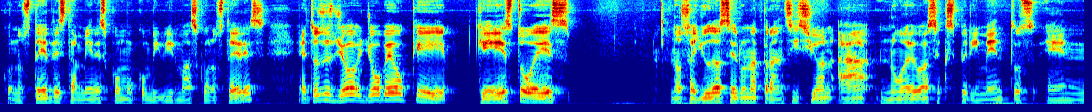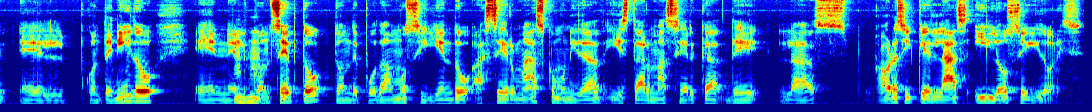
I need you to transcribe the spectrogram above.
con ustedes. También es cómo convivir más con ustedes. Entonces yo, yo veo que, que esto es nos ayuda a hacer una transición a nuevos experimentos en el contenido, en el concepto, donde podamos siguiendo hacer más comunidad y estar más cerca de las, ahora sí que las y los seguidores.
